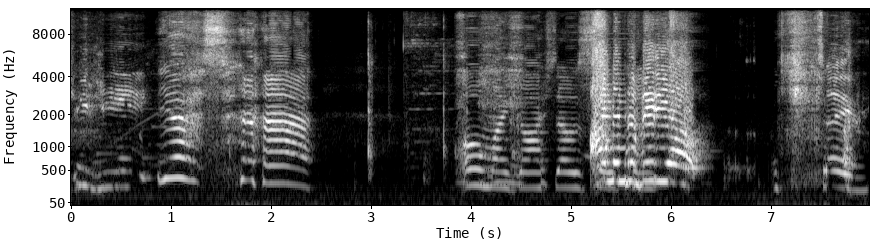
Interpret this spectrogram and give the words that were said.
GG. Yes! oh my gosh, that was so I'm in the video! Same.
